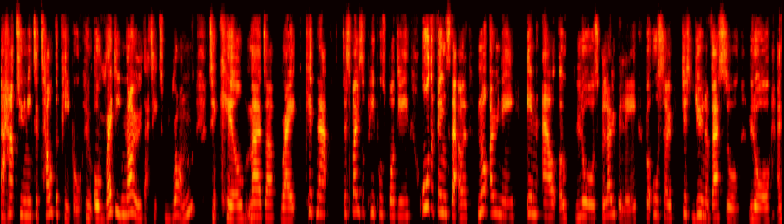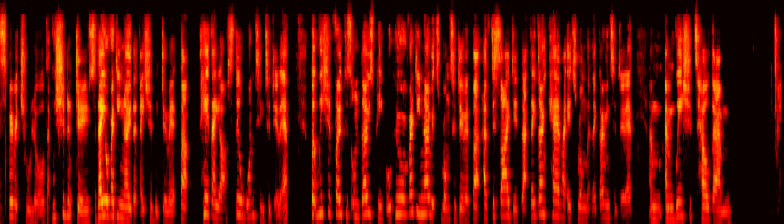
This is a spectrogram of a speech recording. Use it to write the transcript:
perhaps you need to tell the people who already know that it's wrong to kill, murder, rape, kidnap, dispose of people's bodies, all the things that are not only in our laws globally, but also just universal law and spiritual law that we shouldn't do. So they already know that they shouldn't do it, but here they are still wanting to do it but we should focus on those people who already know it's wrong to do it but have decided that they don't care that it's wrong that they're going to do it. And and we should tell them.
